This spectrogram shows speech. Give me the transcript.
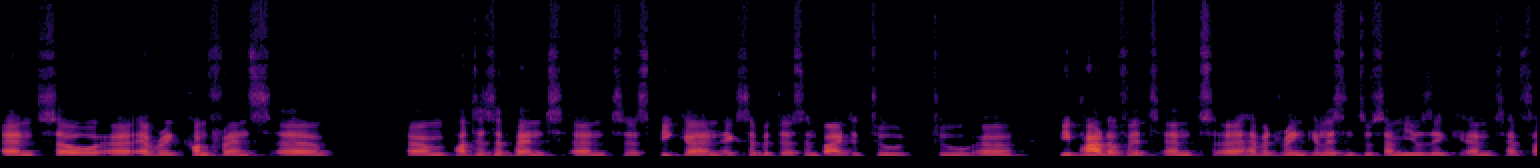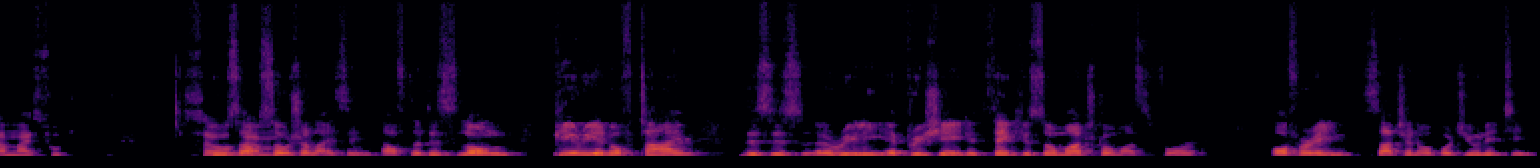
and so uh, every conference um, participant and speaker and exhibitors invited to to be part of it and uh, have a drink, listen to some music, and have some nice food. So, do some um, socializing after this long period of time. This is uh, really appreciated. Thank you so much, Thomas, for offering such an opportunity.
